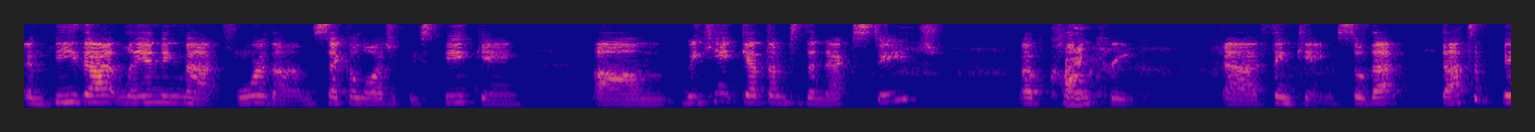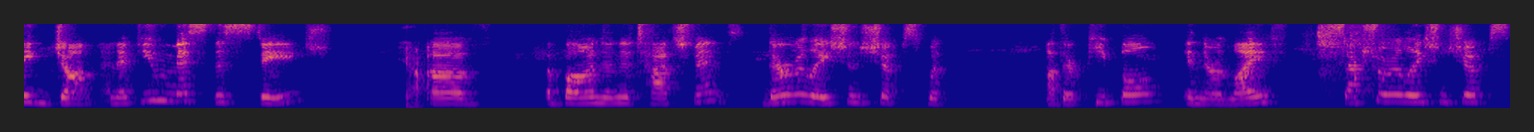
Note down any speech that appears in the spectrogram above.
and be that landing mat for them, psychologically speaking, um, we can't get them to the next stage of concrete uh, thinking. So that that's a big jump. And if you miss this stage Yeah. of a bond and attachment, their relationships with other people in their life, sexual relationships,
